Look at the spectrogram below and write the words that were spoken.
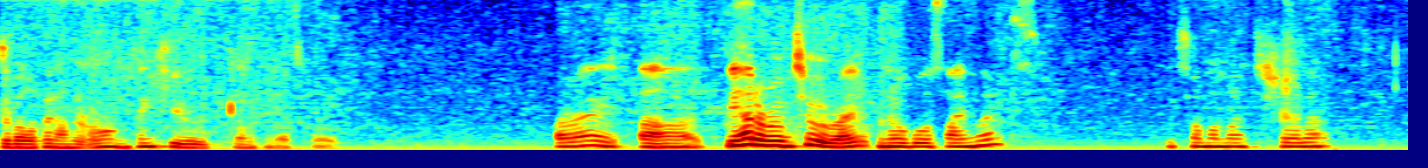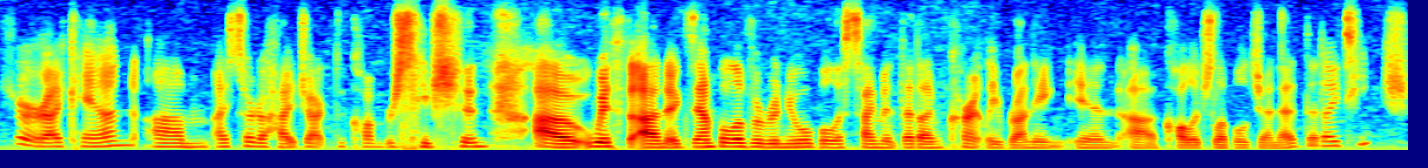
develop it on their own. Thank you, Jonathan. That's great. All right. Uh, we had a room too, right? Renewable assignments. Would someone like to share that? Sure, I can. Um, I sort of hijacked the conversation uh, with an example of a renewable assignment that I'm currently running in uh, college level gen ed that I teach.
